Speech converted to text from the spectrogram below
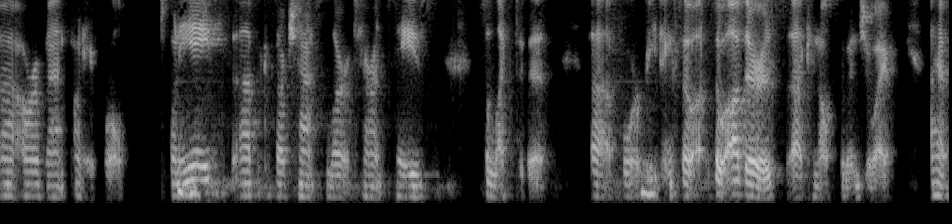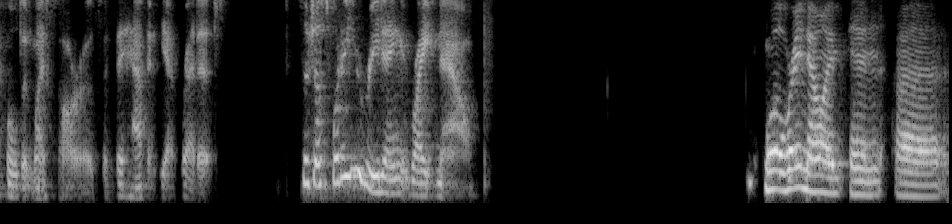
uh, our event on April 28th, uh, because our Chancellor, Terrence Hayes, selected it uh, for reading. So, so others uh, can also enjoy. I have folded my sorrows if they haven't yet read it. So, just what are you reading right now? Well, right now I'm in uh,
